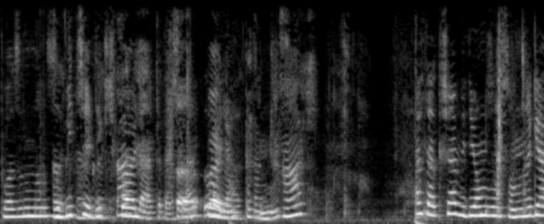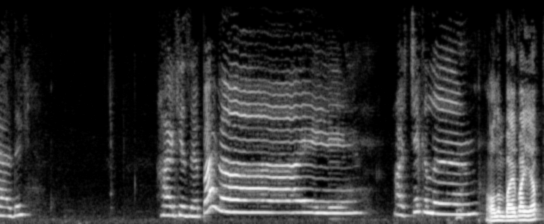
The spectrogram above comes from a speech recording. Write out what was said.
puzzle'ımızı Evet bitirdik. arkadaşlar. Böyle arkadaşlar. Böyle puzzle'ımız. Evet arkadaşlar videomuzun sonuna geldik. Herkese bay bay. Hoşçakalın. Oğlum bay bay yap.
